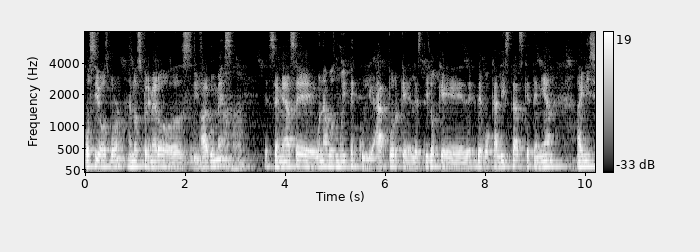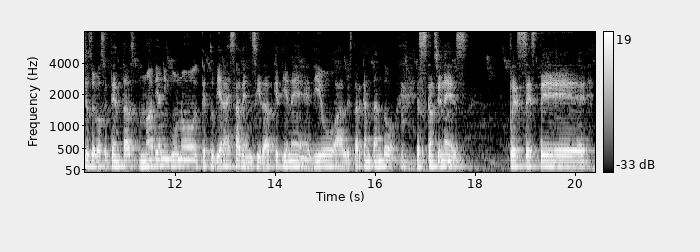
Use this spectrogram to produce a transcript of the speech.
Ozzy Osbourne en los primeros álbumes. Se me hace una voz muy peculiar porque el estilo que de, vocalistas que tenían a inicios de los 70 no había ninguno que tuviera esa densidad que tiene Dio al estar cantando esas canciones pues este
